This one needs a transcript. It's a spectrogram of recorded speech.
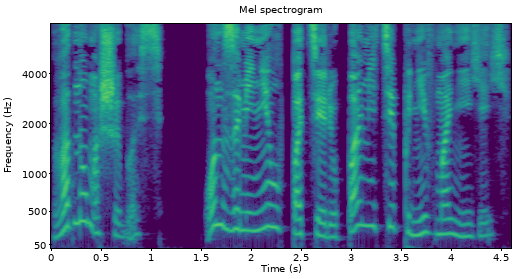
В одном ошиблась. Он заменил потерю памяти пневмонией.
